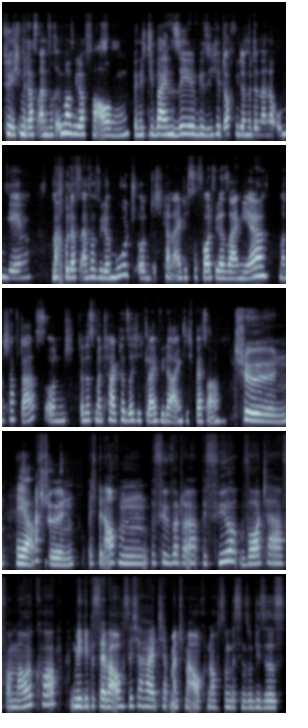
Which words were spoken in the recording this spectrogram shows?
führe ich mir das einfach immer wieder vor Augen. Wenn ich die beiden sehe, wie sie hier doch wieder miteinander umgehen, macht mir das einfach wieder Mut und ich kann eigentlich sofort wieder sagen, ja, yeah, man schafft das und dann ist mein Tag tatsächlich gleich wieder eigentlich besser. Schön. Ja. Ach, schön. Ich bin auch ein Befürworter, Befürworter vom Maulkorb. Mir gibt es selber auch Sicherheit. Ich habe manchmal auch noch so ein bisschen so dieses,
